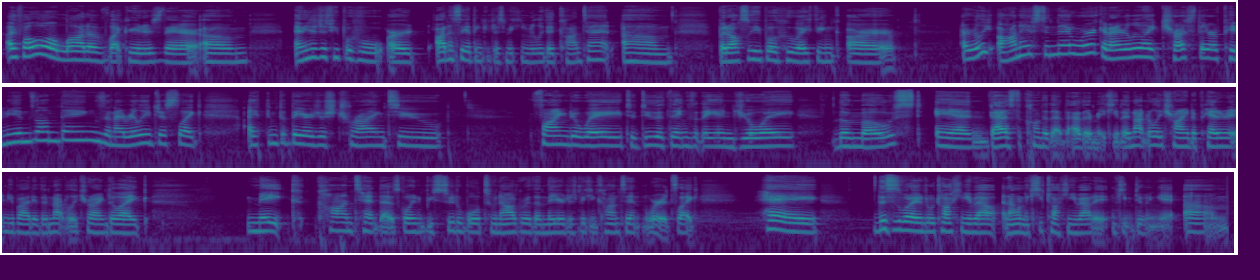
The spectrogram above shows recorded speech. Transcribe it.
I follow a lot of like creators there. Um, and these are just people who are honestly, I think, are just making really good content. Um, but also people who I think are are really honest in their work and I really like trust their opinions on things and I really just like I think that they are just trying to find a way to do the things that they enjoy the most and that is the content that, that they're making. They're not really trying to pander to anybody. They're not really trying to like make content that is going to be suitable to an algorithm. They are just making content where it's like, hey, this is what I enjoy talking about and I want to keep talking about it and keep doing it. Um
